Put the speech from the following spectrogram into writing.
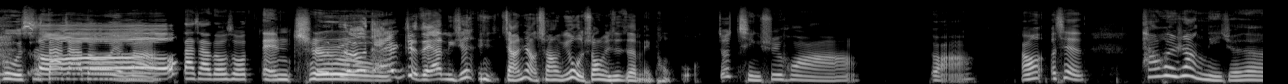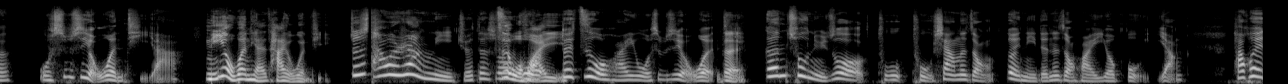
故事，大家都有没有？大家都说 and true，就怎样？你觉得你讲讲双鱼，因为我双鱼是真的没碰过，就情绪化啊，对啊。然后而且他会让你觉得我是不是有问题呀？你有问题还是他有问题？就是他会让你觉得说自我怀疑，对，自我怀疑我是不是有问题？对，跟处女座土土象那种对你的那种怀疑又不一样，他会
